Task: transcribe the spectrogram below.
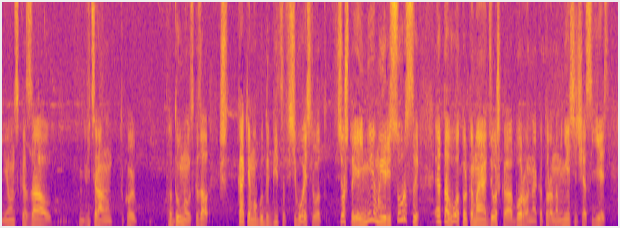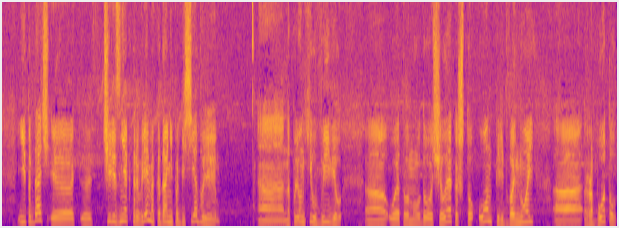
И он сказал, ветеран, он такой подумал и сказал, как я могу добиться всего, если вот все, что я имею, мои ресурсы, это вот только моя одежка оборванная, которая на мне сейчас есть. И тогда э, э, через некоторое время, когда они побеседовали, э, Наполеон Хилл выявил у этого молодого человека, что он перед войной работал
